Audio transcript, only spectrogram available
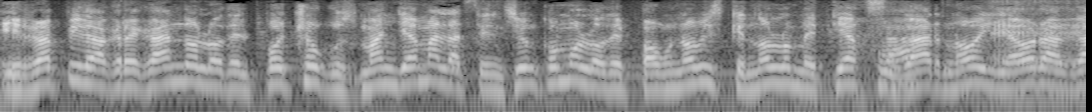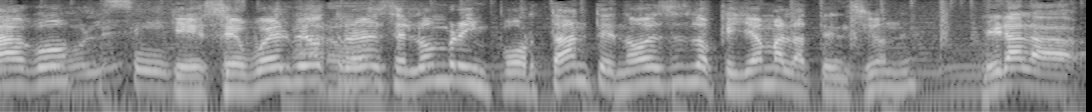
Y rápido agregando lo del Pocho Guzmán, llama la atención como lo de Paunovic que no lo metía a jugar, Exacto. ¿no? Y ahora Gago, Sí. que se vuelve Claro. otra vez el hombre importante, ¿no? Eso es lo que llama la atención, ¿eh? Mira la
